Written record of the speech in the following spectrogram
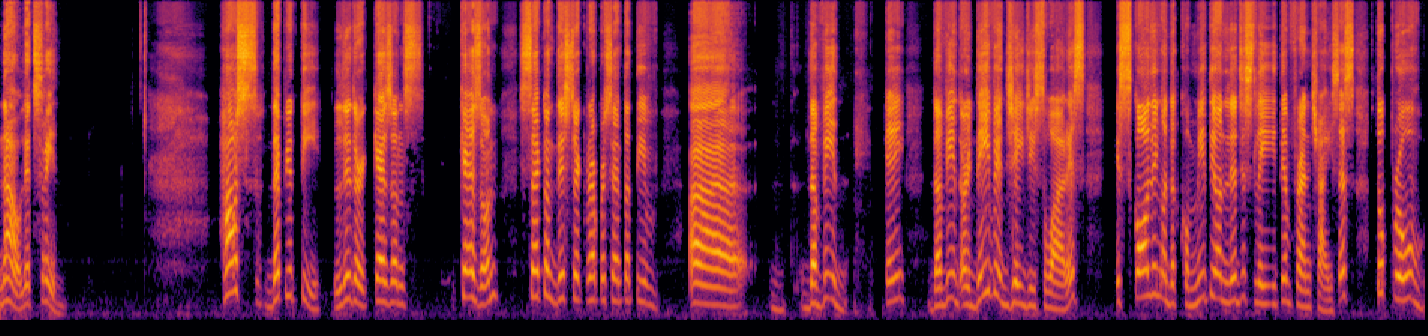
Now, let's read. House Deputy Leader Quezon's Quezon, Second District Representative uh, David, okay, David or David J.G. Suarez is calling on the Committee on Legislative Franchises to probe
